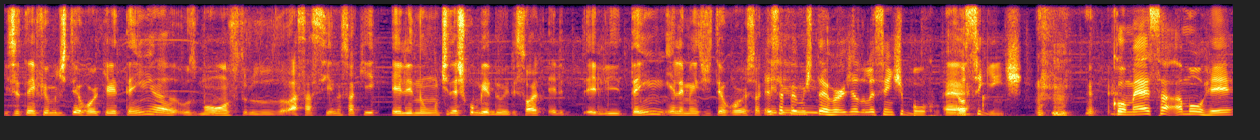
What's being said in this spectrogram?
e você tem filme de terror que ele tem ah, os monstros, os assassinos, só que ele não te deixa com medo, ele só. Ele, ele tem elementos de terror, só que. Esse é ele... filme de terror de adolescente burro. É, É. o seguinte: começa a morrer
